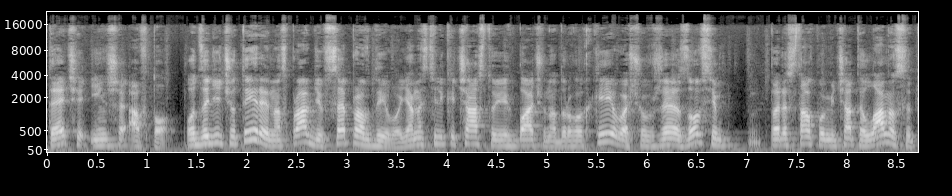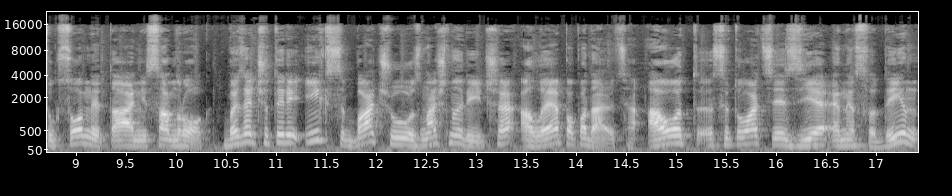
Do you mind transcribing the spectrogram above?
те чи інше авто. От за D4 насправді все правдиво. Я настільки часто їх бачу на дорогах Києва, що вже зовсім перестав помічати Ланоси, Туксони та Nissan Rogue. BZ4X бачу значно рідше, але попадаються. А от ситуація з ENS1,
